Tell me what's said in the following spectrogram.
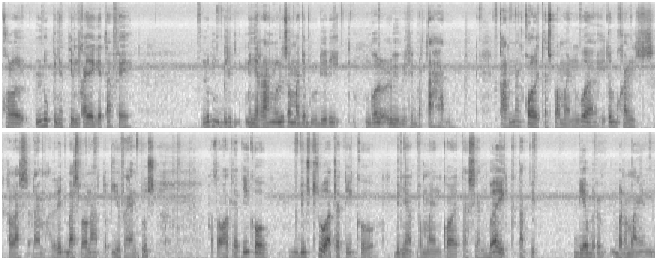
kalau lu punya tim kayak Getafe lu beli menyerang lu sama aja bunuh diri gue lebih pilih bertahan karena kualitas pemain gue itu bukan sekelas Real Madrid, Barcelona atau Juventus atau Atletico. Justru Atletico punya pemain kualitas yang baik, tapi dia ber, bermain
